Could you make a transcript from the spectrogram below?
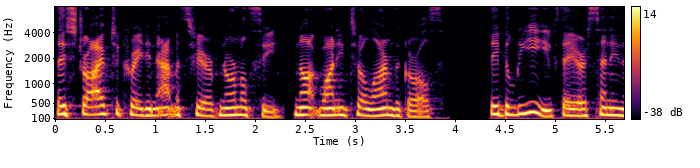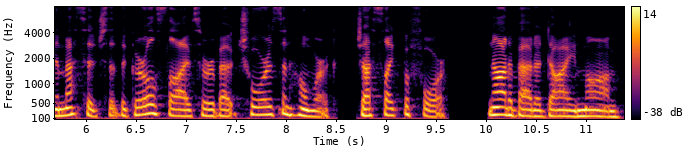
They strive to create an atmosphere of normalcy, not wanting to alarm the girls. They believe they are sending the message that the girls' lives are about chores and homework, just like before, not about a dying mom.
